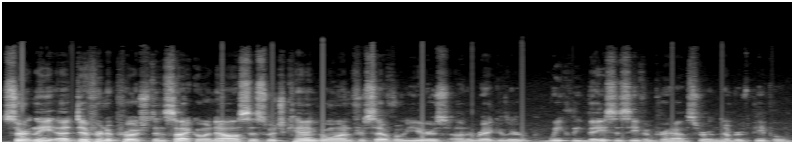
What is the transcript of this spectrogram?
certainly a different approach than psychoanalysis, which can go on for several years on a regular weekly basis, even perhaps for a number of people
